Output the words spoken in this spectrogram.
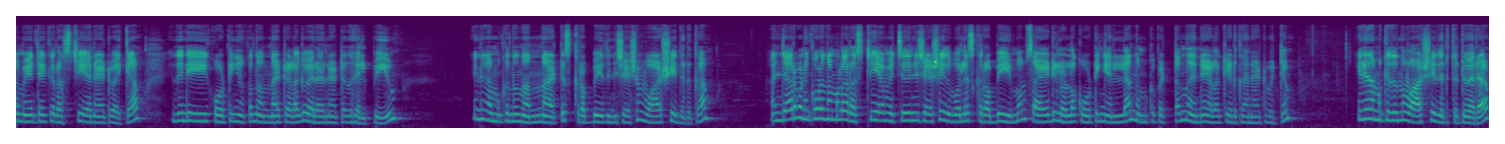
സമയത്തേക്ക് റെസ്റ്റ് ചെയ്യാനായിട്ട് വയ്ക്കാം ഇതിന്റെ ഈ കോട്ടിംഗ് ഒക്കെ നന്നായിട്ട് ഇളകി വരാനായിട്ട് അത് ഹെൽപ്പ് ചെയ്യും. ഇനി നമുക്കൊന്ന് നന്നായിട്ട് സ്ക്രബ് ചെയ്തതിന് ശേഷം വാഷ് ചെയ്തെടുക്കാം. അഞ്ചാറ് മണിക്കൂർ നമ്മൾ റെസ്റ്റ് ചെയ്യാൻ വെച്ചതിന് ശേഷം ഇതുപോലെ സ്ക്രബ് ചെയ്യുമ്പം സൈഡിലുള്ള കോട്ടിംഗ് എല്ലാം നമുക്ക് പെട്ടെന്ന് തന്നെ ഇളക്കിയെടുക്കാനായിട്ട് പറ്റും. ഇനി നമുക്കിതൊന്ന് വാഷ് ചെയ്തെടുത്തിട്ട് വരാം.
